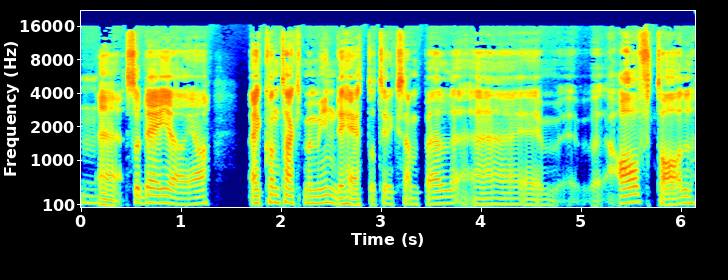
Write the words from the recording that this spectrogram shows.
Mm. Eh, så det gör jag. Eh, kontakt med myndigheter till exempel. Eh, avtal,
